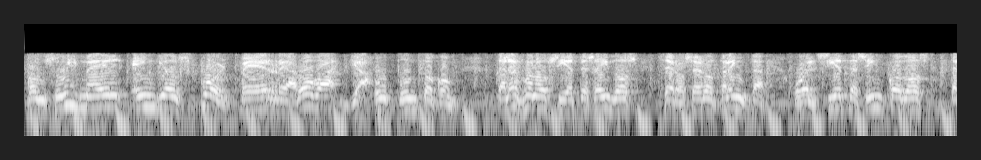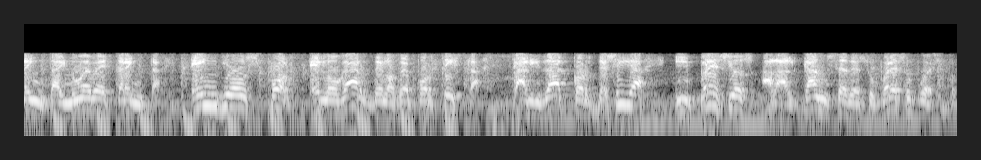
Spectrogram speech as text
con su email angelsportpr.yahoo.com. Teléfono 762-0030 o el 752-3930. Angel Sport, el hogar de los deportistas. Calidad, cortesía y precios al alcance de su presupuesto.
